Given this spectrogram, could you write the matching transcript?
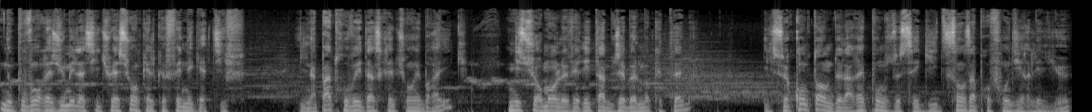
Nous pouvons résumer la situation en quelques faits négatifs. Il n'a pas trouvé d'inscription hébraïque, ni sûrement le véritable Jebel Mokateb. Il se contente de la réponse de ses guides sans approfondir les lieux,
